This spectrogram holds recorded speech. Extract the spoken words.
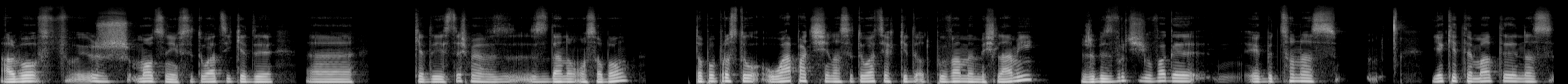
Albo w, już mocniej w sytuacji, kiedy e, kiedy jesteśmy z daną osobą, to po prostu łapać się na sytuacjach, kiedy odpływamy myślami, żeby zwrócić uwagę, jakby co nas, jakie tematy nas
